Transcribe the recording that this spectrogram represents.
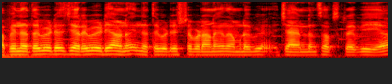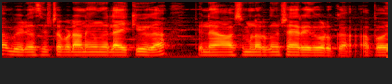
അപ്പോൾ ഇന്നത്തെ വീഡിയോ ചെറിയ വീഡിയോ ആണ്. ഇന്നത്തെ വീഡിയോ ഇഷ്ടപ്പെടുകയാണെങ്കിൽ നമ്മുടെ ചാനലും സബ്സ്ക്രൈബ് ചെയ്യുക. വീഡിയോസ് ഇഷ്ടപ്പെടുകയാണെങ്കിൽ ഒന്ന് ലൈക്ക് ചെയ്യുക. പിന്നെ ആവശ്യമുള്ളവർക്കൊന്ന് ഷെയർ ചെയ്ത് കൊടുക്കുക. അപ്പോൾ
